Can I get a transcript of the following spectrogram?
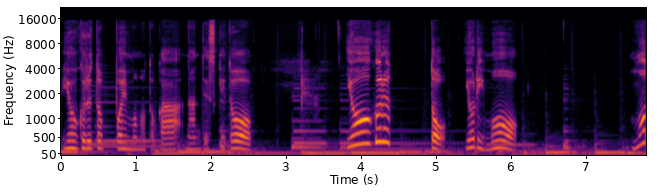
ヨーグルトっぽいものとかなんですけど、ヨーグルトよりも、もっ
